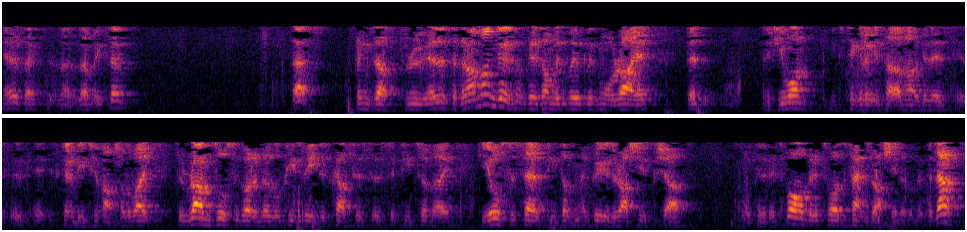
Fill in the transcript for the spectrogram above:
Yeah, that, does that make sense? That brings us through, as I said, the Rambam goes, goes on with, with, with more riot, but and if you want, you can take a look at yourself. I'm not going to. It's, it's, it's, going to be too much. Otherwise, the Ram's also got a little piece where he discusses this Tumay. He also says he doesn't agree with the Rashi's Pshat. Look at the Ritva, but Ritva defends Rashi a little bit. But that's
